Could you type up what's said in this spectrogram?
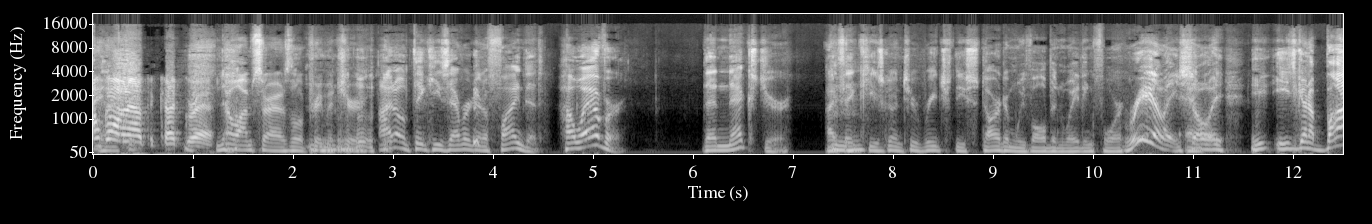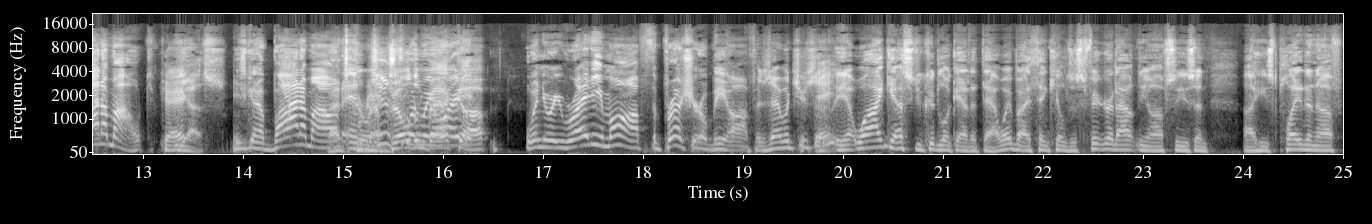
I'm going out to cut grass. No, I'm sorry. I was a little premature. I don't think he's ever going to find it. However, then next year, I think he's going to reach the stardom we've all been waiting for. Really? So he, he, he's going to bottom out. Okay. Yes. He's going to bottom out. That's and correct. just Build when him we back write it- up. When we write him off, the pressure will be off. Is that what you're saying? Yeah, well, I guess you could look at it that way, but I think he'll just figure it out in the offseason. Uh, he's played enough.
